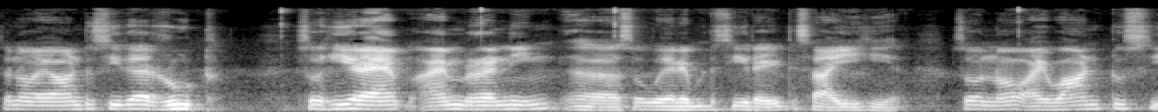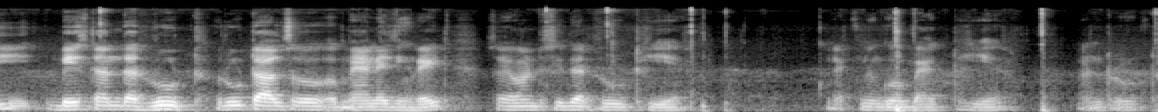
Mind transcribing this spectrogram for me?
So now i want to see the root. So here i am i am running uh, so we are able to see right? Sai here. So now i want to see based on the root. Root also managing right? So i want to see the root here. Let me go back to here and root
